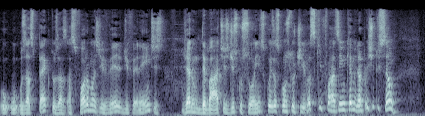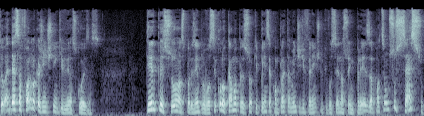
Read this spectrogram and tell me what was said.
o, o, os aspectos, as, as formas de ver diferentes geram debates, discussões, coisas construtivas que fazem o que é melhor para a instituição. Então é dessa forma que a gente tem que ver as coisas ter pessoas, por exemplo, você colocar uma pessoa que pensa completamente diferente do que você na sua empresa pode ser um sucesso.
